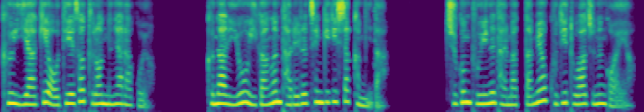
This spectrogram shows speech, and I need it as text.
그 이야기 어디에서 들었느냐라고요. 그날 이후 이강은 다리를 챙기기 시작합니다. 죽은 부인을 닮았다며 굳이 도와주는 거예요.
